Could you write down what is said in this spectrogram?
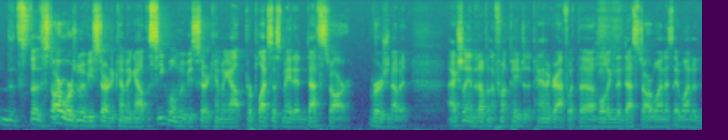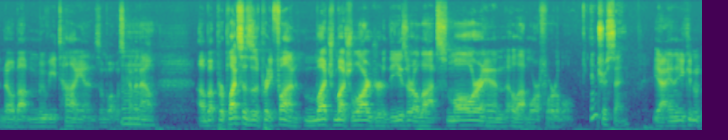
the, Star Wars movies started coming out, the sequel movies started coming out. Perplexus made a Death Star version of it. I actually ended up on the front page of the Pantagraph with the holding the Death Star one, as they wanted to know about movie tie-ins and what was coming out. Uh, but Perplexus is pretty fun, much much larger. These are a lot smaller and a lot more affordable. Interesting. Yeah, and then you can,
